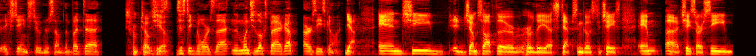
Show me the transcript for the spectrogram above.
exchange student or something, but uh, She's from she Tokyo. just ignores that. And then when she looks back up, Arcee's gone. Yeah, and she jumps off the her the uh, steps and goes to chase and uh, chase Arcee.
